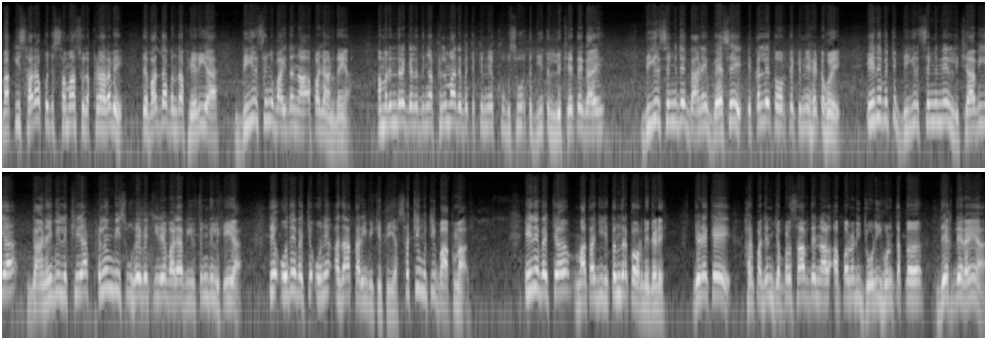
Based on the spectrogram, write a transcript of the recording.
ਬਾਕੀ ਸਾਰਾ ਕੁਝ ਸਮਾਂ ਸੁਲੱਖਣਾ ਰਵੇ ਤੇ ਵਾਧਾ ਬੰਦਾ ਫੇਰ ਹੀ ਆ। ਵੀਰ ਸਿੰਘ ਬਾਈ ਦਾ ਨਾਂ ਆਪਾਂ ਜਾਣਦੇ ਆ ਅਮਰਿੰਦਰ ਗਿੱਲ ਦੀਆਂ ਫਿਲਮਾਂ ਦੇ ਵਿੱਚ ਕਿੰਨੇ ਖੂਬਸੂਰਤ ਗੀਤ ਲਿਖੇ ਤੇ ਗਾਏ। ਵੀਰ ਸਿੰਘ ਦੇ ਗਾਣੇ ਵੈਸੇ ਇਕੱਲੇ ਤੌਰ ਤੇ ਕਿੰਨੇ ਹਿੱਟ ਹੋਏ। ਇਹਦੇ ਵਿੱਚ ਵੀਰ ਸਿੰਘ ਨੇ ਲਿਖਿਆ ਵੀ ਆ, ਗਾਣੇ ਵੀ ਲਿਖੇ ਆ, ਫਿਲਮ ਵੀ ਸੂਹੇ ਵਿੱਚ ਹੀਰੇ ਵਾਲਿਆ ਵੀਰ ਸਿੰਘ ਦੀ ਲਿਖੀ ਆ। ਤੇ ਉਹਦੇ ਵਿੱਚ ਉਹਨੇ ਅਦਾਕਾਰੀ ਵੀ ਕੀਤੀ ਆ ਸੱਚੀ ਮੁੱਚੀ ਬਾਕਮਾਲ। ਇਹਦੇ ਵਿੱਚ ਮਾਤਾ ਜੀ ਜਤਿੰਦਰ ਕੌਰ ਨੇ ਜਿਹੜੇ ਜਿਹੜੇ ਕਿ ਹਰਭਜਨ ਜੱਬਲ ਸਾਹਿਬ ਦੇ ਨਾਲ ਆਪਾਂ ਉਹਨਾਂ ਦੀ ਜੋੜੀ ਹੁਣ ਤੱਕ ਦੇਖਦੇ ਰਹੇ ਆ,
